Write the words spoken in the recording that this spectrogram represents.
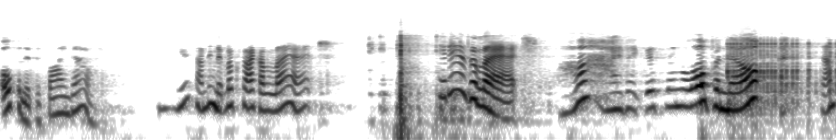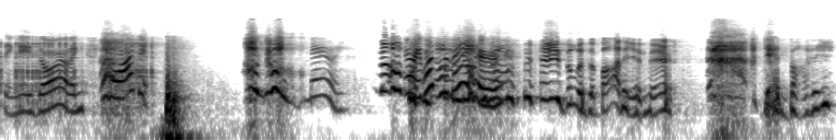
open it to find out. Here's something that looks like a latch. It is a latch. Huh? I think this thing will open now. Something needs oiling. You know, I think. Oh, no! Mary. No! Mary, what's the no, matter? No, no. Hazel, there's a body in there. A dead body.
